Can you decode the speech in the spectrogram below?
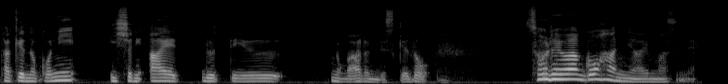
たけのこに一緒にあえるっていうのがあるんですけどそれはご飯に合いますね。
